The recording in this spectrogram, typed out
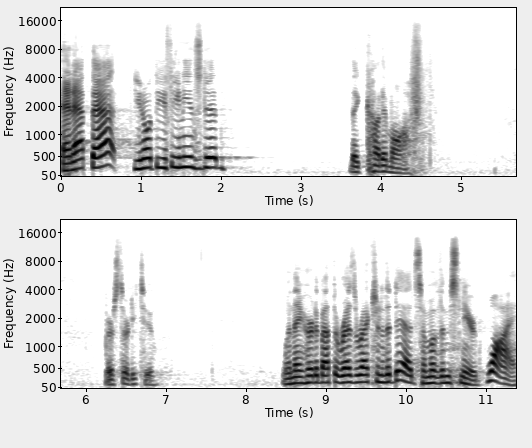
And at that, you know what the Athenians did? They cut him off. Verse 32. When they heard about the resurrection of the dead, some of them sneered. Why?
